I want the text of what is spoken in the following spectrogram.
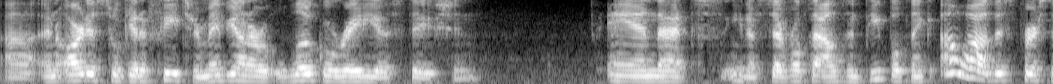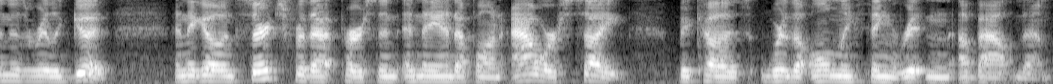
Uh, an artist will get a feature, maybe on a local radio station, and that's you know several thousand people think, oh wow, this person is really good, and they go and search for that person, and they end up on our site because we're the only thing written about them.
